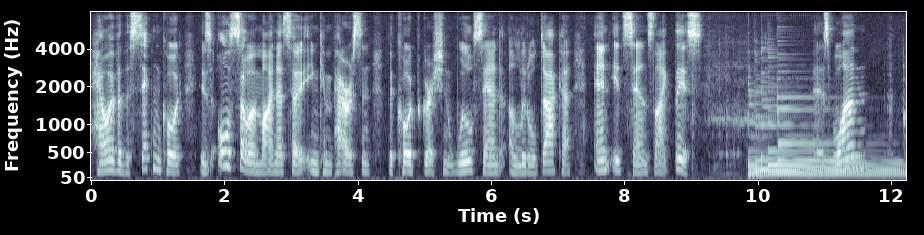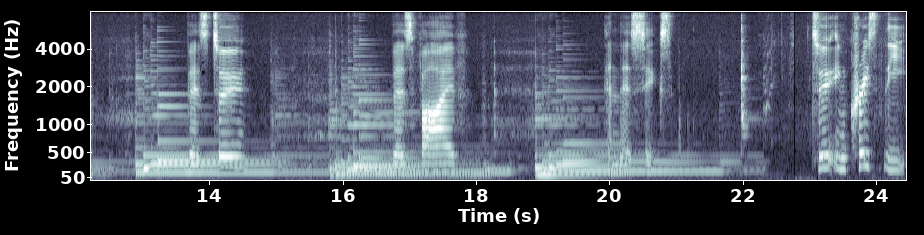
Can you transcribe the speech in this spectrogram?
However, the second chord is also a minor, so in comparison, the chord progression will sound a little darker and it sounds like this. There's one, there's two, there's five, and there's six. To increase the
